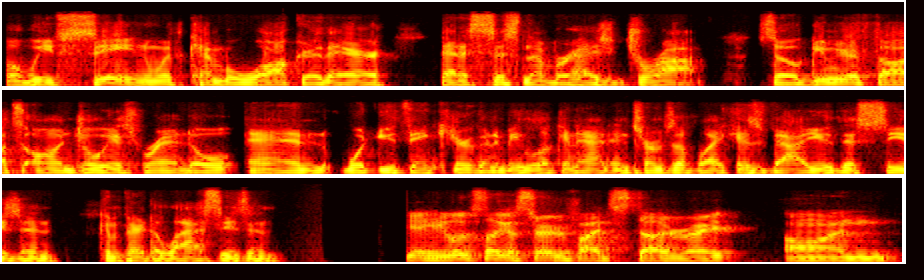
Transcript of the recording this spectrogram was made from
But we've seen with Kemba Walker there, that assist number has dropped. So give me your thoughts on Julius Randle and what you think you're going to be looking at in terms of like his value this season compared to last season. Yeah, he looks like a certified stud, right? On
